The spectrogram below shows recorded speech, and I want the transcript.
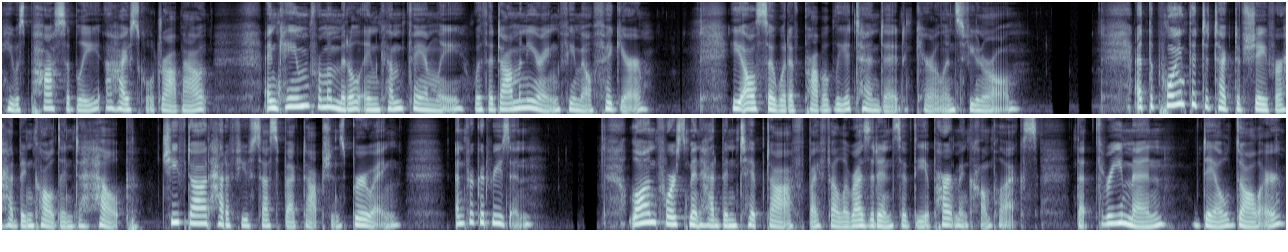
He was possibly a high school dropout and came from a middle income family with a domineering female figure. He also would have probably attended Carolyn's funeral. At the point that Detective Schaefer had been called in to help, Chief Dodd had a few suspect options brewing, and for good reason. Law enforcement had been tipped off by fellow residents of the apartment complex that three men, Dale Dollar,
